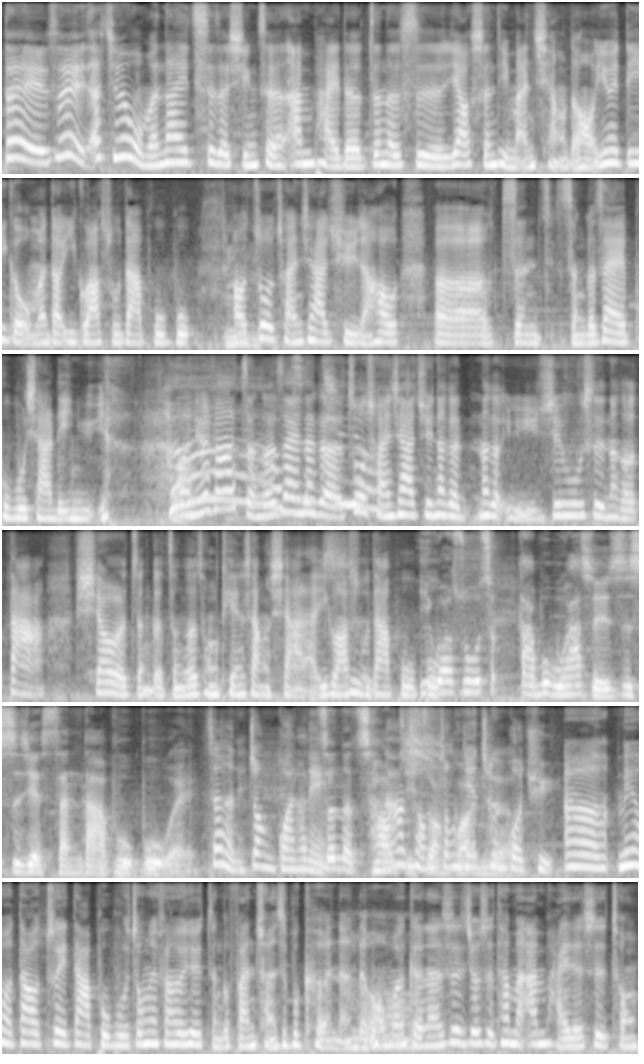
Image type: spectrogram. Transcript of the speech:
对，所以啊，其实我们那一次的行程安排的真的是要身体蛮强的哦，因为第一个我们到伊瓜苏大瀑布，好坐船下去，然后呃整整个在瀑布下淋雨。哦，你会发现整个在那个坐船下去，那个那个雨几乎是那个大消了，整个整个从天上下来。伊瓜苏大瀑布，伊瓜苏大瀑布，它其实是世界三大瀑布，哎，这很壮观呢，真的超级壮观。从中间穿过去，呃，没有到最大瀑布，中间翻过去整个帆船是不可能的。我们可能是就是他们安排的是从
